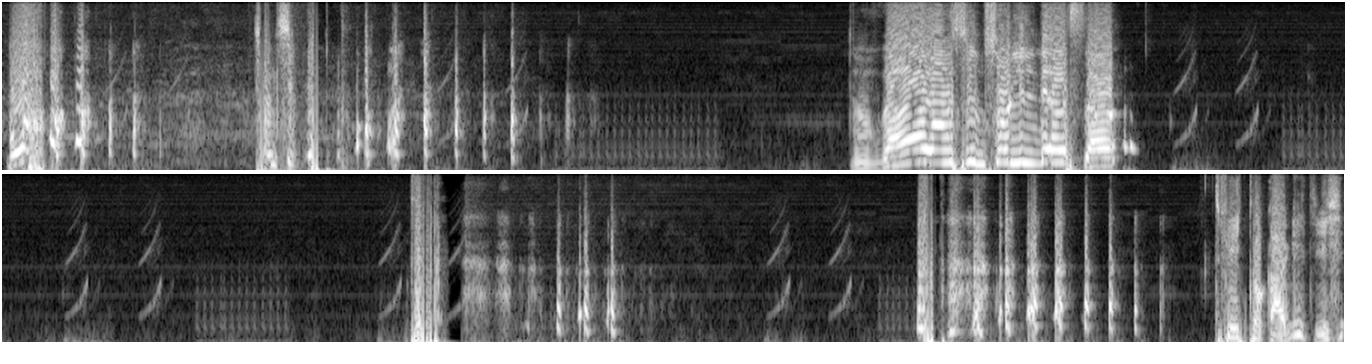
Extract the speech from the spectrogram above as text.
뭐? 누가 웃음소리를 내었어? 트위터 각이지.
